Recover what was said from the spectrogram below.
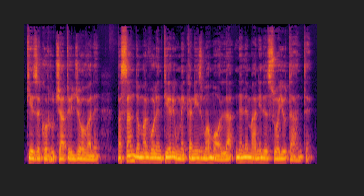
chiese corrucciato il giovane, passando malvolentieri un meccanismo a molla nelle mani del suo aiutante.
